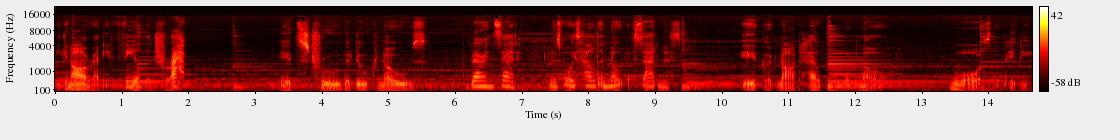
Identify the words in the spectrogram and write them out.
He can already feel the trap. It's true the Duke knows, the Baron said, and his voice held a note of sadness. He could not help but know. War's the pity.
